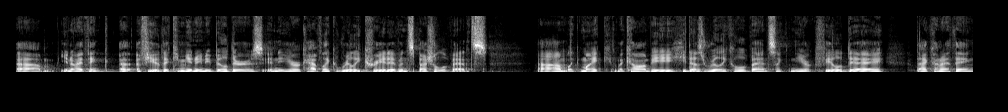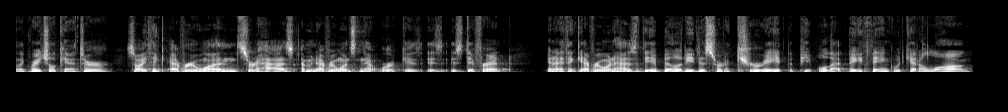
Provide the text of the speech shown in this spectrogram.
um, you know, I think a, a, few of the community builders in New York have like really creative and special events. Um, like Mike McCombie, he does really cool events like New York Field Day, that kind of thing, like Rachel Cantor. So I think everyone sort of has, I mean, everyone's network is, is, is different. And I think everyone has the ability to sort of curate the people that they think would get along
